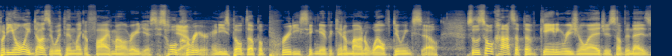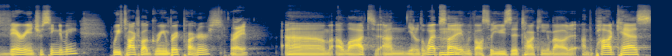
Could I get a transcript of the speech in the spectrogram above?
but he only does it within like a five mile radius his whole Yeah. career. And he's built up a pretty significant amount of wealth doing so. So this whole concept of gaining regional edge is something that is very interesting to me. We've talked about Green Brick Partners Right. um, a lot on you know the website. We've also used it talking about it on the podcast.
